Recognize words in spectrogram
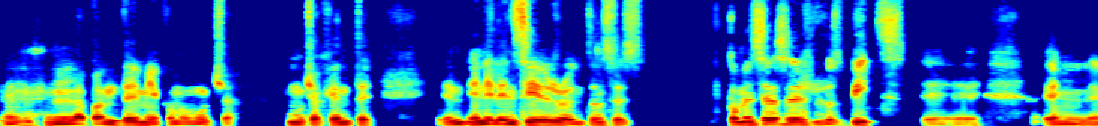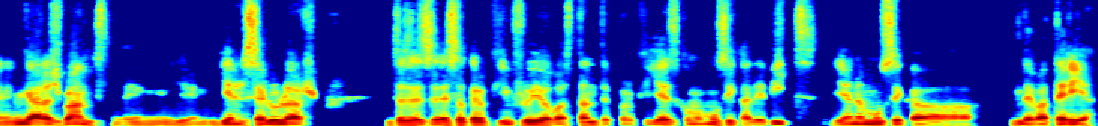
en la pandemia, como mucha, mucha gente, en, el encierro, entonces comencé a hacer los beats eh, en, GarageBand y en el celular. Entonces eso creo que influyó bastante porque ya es como música de beat, ya no música de batería.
